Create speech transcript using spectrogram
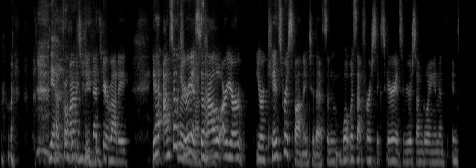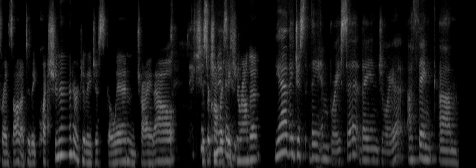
yeah, probably. Why would you do that to your body? Yeah, I'm so curious. So, how are your your kids responding to this? And what was that first experience of your son going in infrared sauna? Do they question it, or do they just go in and try it out? Just, Is there conversation know, they, around it? Yeah, they just they embrace it. They enjoy it. I think um,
